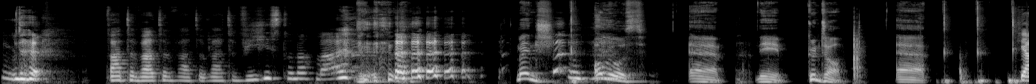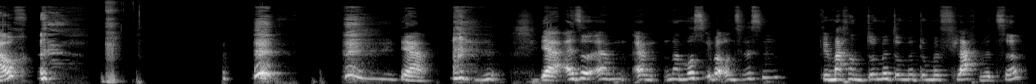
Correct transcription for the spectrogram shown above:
warte, warte, warte, warte. Wie hieß du nochmal? Mensch, August. Äh, nee, Günther. Äh, Jauch? ja. Ja, also ähm, ähm, man muss über uns wissen, wir machen dumme, dumme, dumme Flachwitze,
